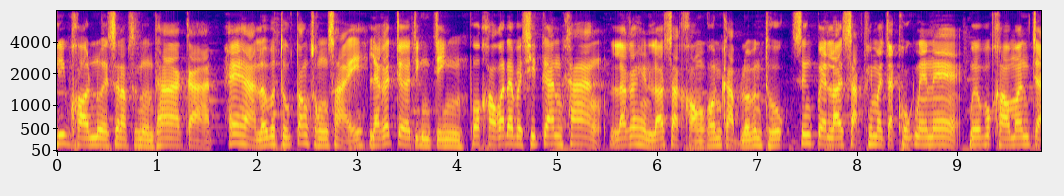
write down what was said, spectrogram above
รีบขอหน่วยสนับสนุนทาอากาศ ให้หารถบรรทุกต้องสงสัย แล้วก็เจอจริง ๆ พวกเขาก็ได้ไปชิดด้านข้าง แล้วก็เห็นรอยสักของคนขับรถบรรทุก ซึ่งเป็นรอยสักที่มาจากคุกแน่ๆ เมื่อพวกเขามั่นใจ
